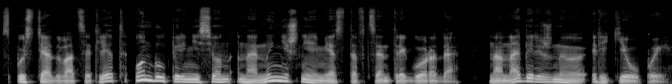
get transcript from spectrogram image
Спустя 20 лет он был перенесен на нынешнее место в центре города, на набережную реки Упы.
